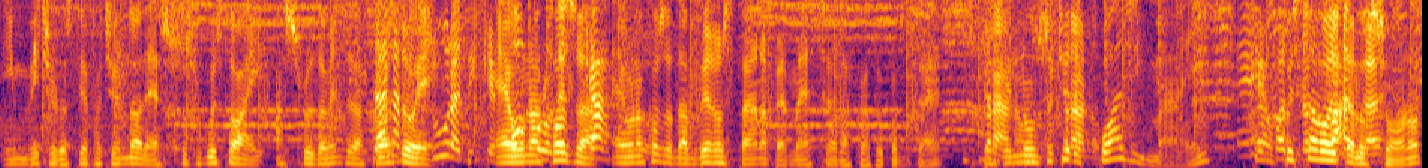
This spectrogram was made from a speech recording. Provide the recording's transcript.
e invece lo stia facendo adesso, su questo hai assolutamente d'accordo. e è, una cosa, è una cosa davvero strana per me essere d'accordo con te. perché non succede strano. quasi mai. però fatti questa volta lo sono.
